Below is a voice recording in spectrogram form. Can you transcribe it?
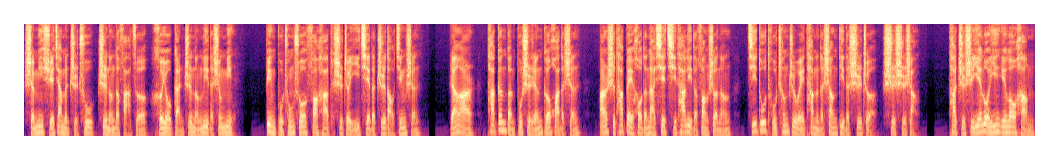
神秘学家们指出智能的法则和有感知能力的生命。并补充说，Farhat 是这一切的指导精神。然而，他根本不是人格化的神，而是他背后的那些其他力的放射能。基督徒称之为他们的上帝的使者。事实上，他只是耶洛因 （Elohim），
